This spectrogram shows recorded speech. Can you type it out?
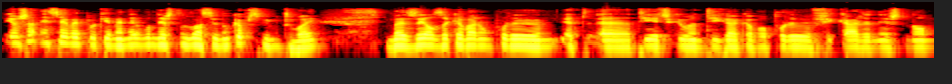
Eu já nem sei bem porquê. Eu neste negócio nunca percebi muito bem. Mas eles acabaram por. eh, A, a THQ antiga acabou por eh, ficar neste nome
